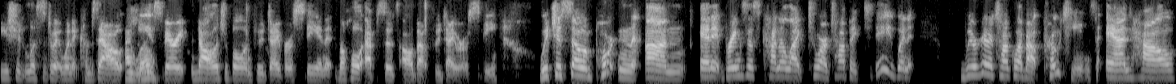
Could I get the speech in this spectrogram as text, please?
you should listen to it when it comes out. He's very knowledgeable in food diversity and it, the whole episode's all about food diversity which is so important. Um, and it brings us kind of like to our topic today when it, we're going to talk a lot about proteins and how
